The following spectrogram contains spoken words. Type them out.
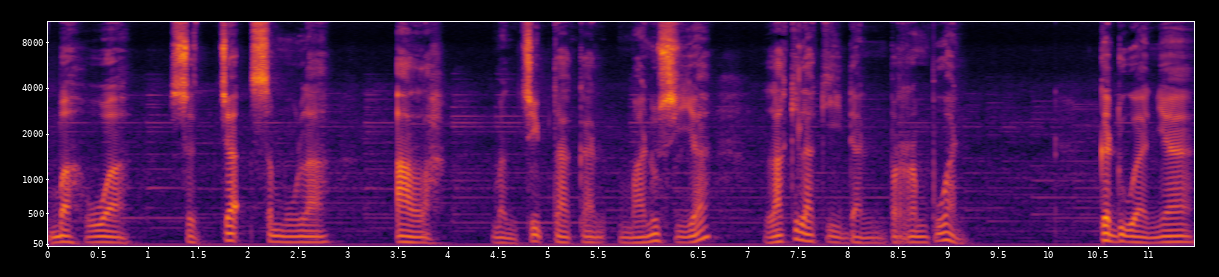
bahwa sejak semula Allah menciptakan manusia, laki-laki dan perempuan. Keduanya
